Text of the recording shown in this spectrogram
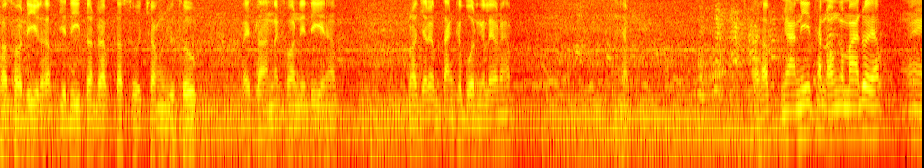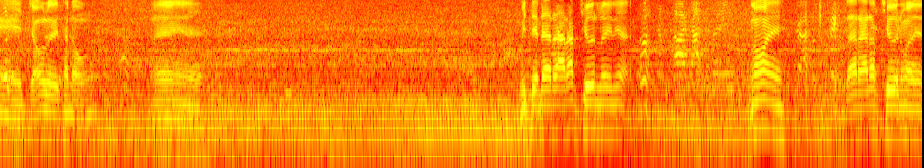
ขอสวัสดีนะครับยินดีต้อนรับเข้าสู่ช่อง YouTube ไพศาลนครอิดีนะครับ เราจะเริ่มตั้งขบวนกันแล้วนะครับนะครับนะครับ งานนี้ท่านอ๋องก็มาด้วยครับแหม่เจ้าเลยท่านอ๋องแหม่มีแต่ดารารับเชิญเลยเนี่ยน้อยดารารับเชิญมาเลย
